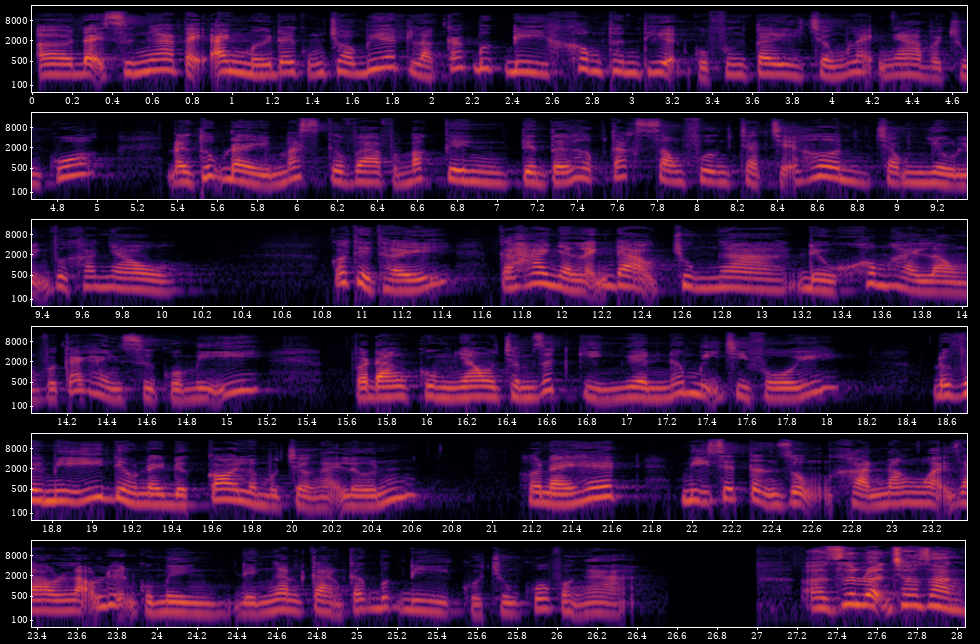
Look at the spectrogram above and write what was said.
Ờ, đại sứ Nga tại Anh mới đây cũng cho biết là các bước đi không thân thiện của phương Tây chống lại Nga và Trung Quốc đang thúc đẩy Moscow và Bắc Kinh tiến tới hợp tác song phương chặt chẽ hơn trong nhiều lĩnh vực khác nhau. Có thể thấy, cả hai nhà lãnh đạo Trung Nga đều không hài lòng với cách hành xử của Mỹ và đang cùng nhau chấm dứt kỷ nguyên nước Mỹ chi phối. Đối với Mỹ, điều này được coi là một trở ngại lớn. Hơn ai hết, Mỹ sẽ tận dụng khả năng ngoại giao lão luyện của mình để ngăn cản các bước đi của Trung Quốc và Nga. À, dư luận cho rằng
